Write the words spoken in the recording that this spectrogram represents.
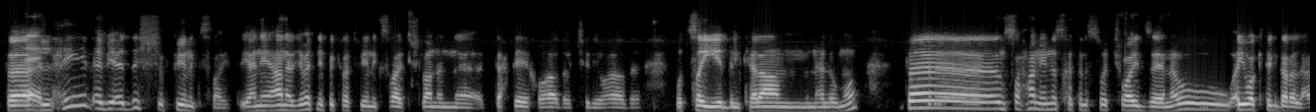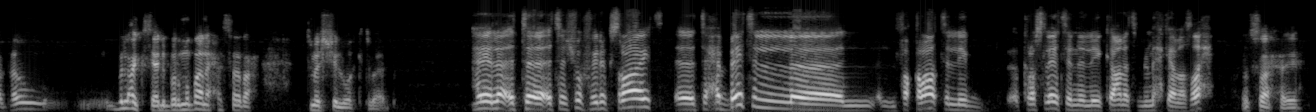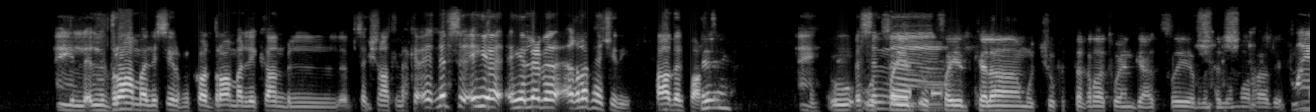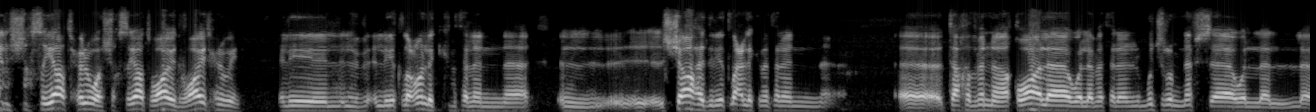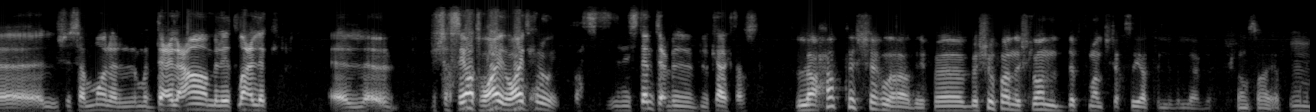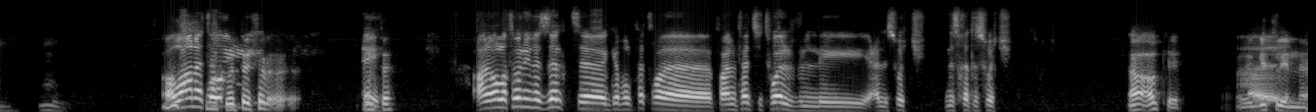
فالحين أبي أدش Phoenix Wright. يعني أنا عجبتني فكرة Phoenix Wright شلون إن التحقيق وهذا وكذي وهذا وتصيد الكلام من هالأمور. فانصحوني نسخة ال Switch وايد زينة وأي وقت أقدر ألعبها وبالعكس يعني برمضان أحسها راح تمشي الوقت بعد. إيه لا انت انت شوف فينيكس رايت تحبيت ال- ال- الفقرات اللي كروس ليتن اللي كانت بالمحكمة صح؟ صح إيه. إي ال- الدراما اللي يصير بالكود دراما اللي كان بسكشنات المحكمة. إيه، نفس هي هي اللعبة أغلبها كذي هذا البارت إيه. إيه. بس إن- وتصيد وتصيد كلام وتشوف الثغرات وين قاعد تصير من هالأمور هذه. طيب الشخصيات حلوة الشخصيات وايد وايد حلوين. اللي اللي يطلعون لك مثلا ال- الشاهد اللي يطلع لك مثلا آه، تاخذ منه أقواله ولا مثلا المجرم نفسه ولا شو يسمونه المدعي العام اللي يطلع لك ال- الشخصيات وايد وايد حلوين. بال- بالكاركترز. لاحظت الشغلة هذه فبشوف أنا شلون الدبث مال الشخصيات اللي باللعبة شلون صاير. والله أنا توي وانت شر... إيه. أنا والله توني نزلت آه، قبل فترة Final Fantasy 12 اللي على ال Switch نسخة ال Switch آه okay. قلت لي إن.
